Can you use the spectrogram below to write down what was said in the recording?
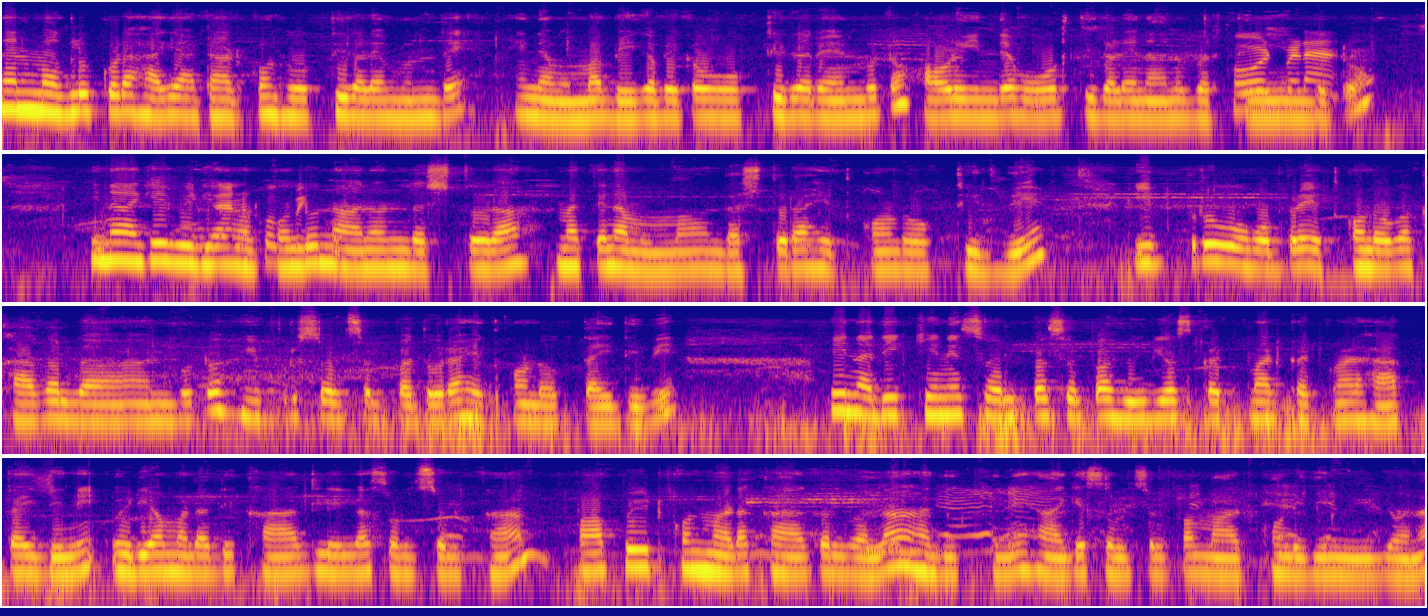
ನನ್ನ ಮಗಳು ಕೂಡ ಹಾಗೆ ಆಟ ಆಡ್ಕೊಂಡು ಹೋಗ್ತಿದ್ದಾಳೆ ಮುಂದೆ. ಇನ್ನು ನಮ್ಮಮ್ಮ ಬೇಗ ಬೇಗ ಹೋಗ್ತಿದ್ದಾರೆ ಅಂದ್ಬಿಟ್ಟು ಅವಳು ಹಿಂದೆ ಓಡ್ತಿದ್ದಾಳೆ ನಾನು ಬರ್ತೀನಿ ಅಂದ್ಬಿಟ್ಟು. ಇನ್ನು ಹಾಗೆ ವಿಡಿಯೋ ನೋಡಿಕೊಂಡು ನಾನೊಂದಷ್ಟು ದೂರ ಮತ್ತು ನಮ್ಮಮ್ಮ ಒಂದಷ್ಟು ದೂರ ಎತ್ಕೊಂಡು ಹೋಗ್ತಿದ್ವಿ. ಇಬ್ಬರು ಒಬ್ಬರೇ ಎತ್ಕೊಂಡು ಹೋಗೋಕ್ಕಾಗಲ್ಲ ಅಂದ್ಬಿಟ್ಟು ಇಬ್ಬರು ಸ್ವಲ್ಪ ಸ್ವಲ್ಪ ದೂರ ಎತ್ಕೊಂಡು ಹೋಗ್ತಾ ಇದ್ದೀವಿ. ಇನ್ನು ಅದಕ್ಕೇನೆ ಸ್ವಲ್ಪ ಸ್ವಲ್ಪ ವೀಡಿಯೋಸ್ ಕಟ್ ಮಾಡಿ ಕಟ್ ಮಾಡಿ ಹಾಕ್ತಾ ಇದ್ದೀನಿ. ವಿಡಿಯೋ ಮಾಡೋದಕ್ಕೆ ಆಗಲಿಲ್ಲ ಸ್ವಲ್ಪ ಸ್ವಲ್ಪ. ಪಾಪು ಇಟ್ಕೊಂಡು ಮಾಡೋಕ್ಕಾಗಲ್ವಲ್ಲ ಅದಕ್ಕೇ ಹಾಗೆ ಸ್ವಲ್ಪ ಸ್ವಲ್ಪ ಮಾಡ್ಕೊಂಡಿದ್ದೀನಿ ವೀಡಿಯೋನ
